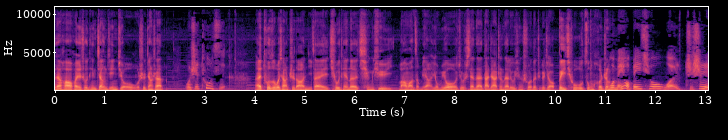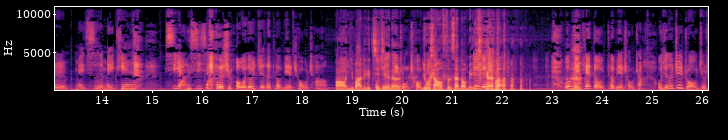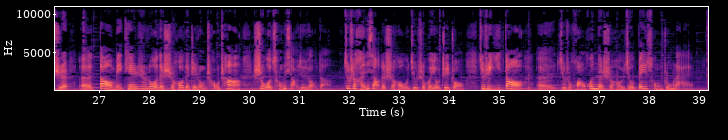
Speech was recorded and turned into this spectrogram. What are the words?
大家好，欢迎收听《将进酒》，我是江山，我是兔子。哎，兔子，我想知道你在秋天的情绪往往怎么样？有没有就是现在大家正在流行说的这个叫悲秋综合症？我没有悲秋，我只是每次每天夕阳西下的时候，我都觉得特别惆怅。啊，你把这个季节的忧伤分散到每天了。我每天都特别惆怅。我觉得这种就是呃，到每天日落的时候的这种惆怅，是我从小就有的。就是很小的时候，我就是会有这种，就是一到呃，就是黄昏的时候，就悲从中来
